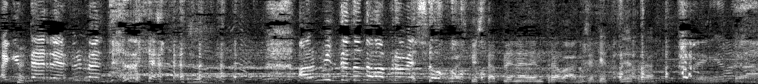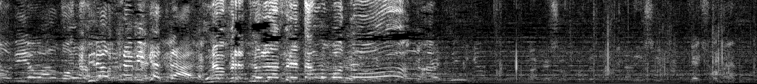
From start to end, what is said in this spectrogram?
aquí en terra, filma en terra. Al mig de tota la Home, professor. és que està plena d'entrebancs, aquest terra. Vinga. Dieu algo, tireu una mica atrás. No, no l'ha apretat el botó! Ja hi som, eh? Ja hi som.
